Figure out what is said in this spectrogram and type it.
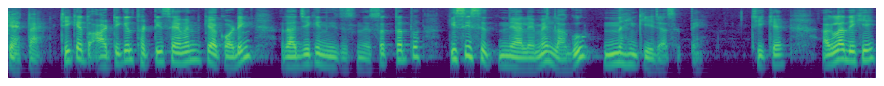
कहता है, ठीक है? तो आर्टिकल 37 के अकॉर्डिंग राज्य के नीति निषक तत्व किसी न्यायालय में लागू नहीं किए जा सकते, ठीक है? अगला देखिए,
